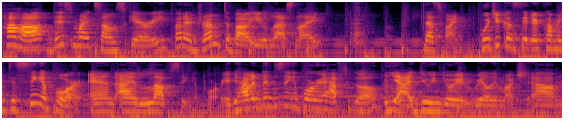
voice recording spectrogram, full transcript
haha, this might sound scary, but I dreamt about you last night. That's fine. Would you consider coming to Singapore? And I love Singapore. If you haven't been to Singapore, you have to go. Yeah, I do enjoy it really much. Um,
